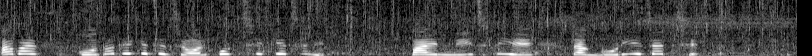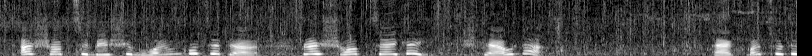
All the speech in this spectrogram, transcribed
আবার কোথা থেকে যে জল পড়ছে কে জানে? পায়ের নিচ দিয়ে তা গড়িয়ে যাচ্ছে। আর সবচেয়ে বেশি ভয়ঙ্কর যেটা, প্রায় সব জায়গায় শ্যাওলা একবার যদি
